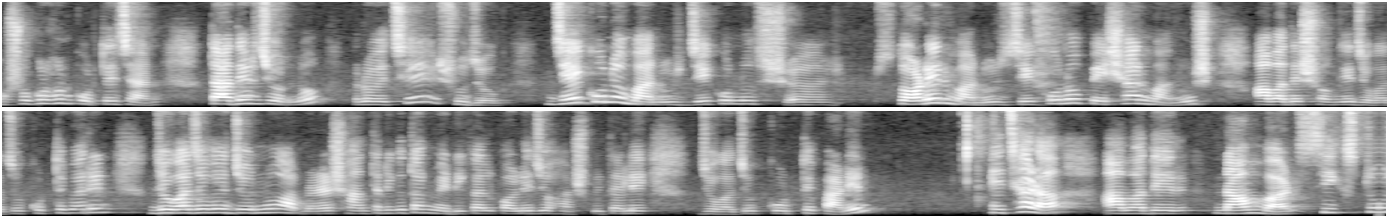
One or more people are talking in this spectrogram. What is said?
অংশগ্রহণ করতে চান, তাদের জন্য রয়েছে সুযোগ। যে কোনো মানুষ, যে কোনো স্তরের মানুষ, যে কোনো পেশার মানুষ আমাদের সঙ্গে যোগাযোগ করতে পারেন। যোগাযোগের জন্য আপনারা শান্তিনিকেতন মেডিকেল কলেজ ও হসপিটালে যোগাযোগ করতে পারেন। এছাড়া আমাদের number six two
